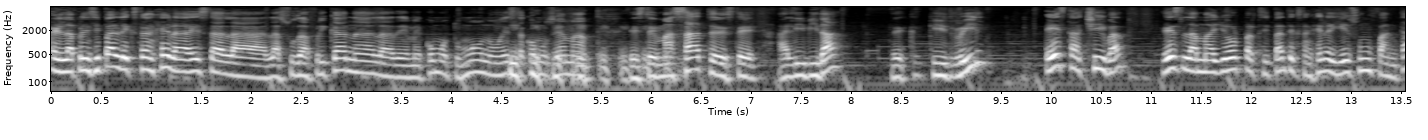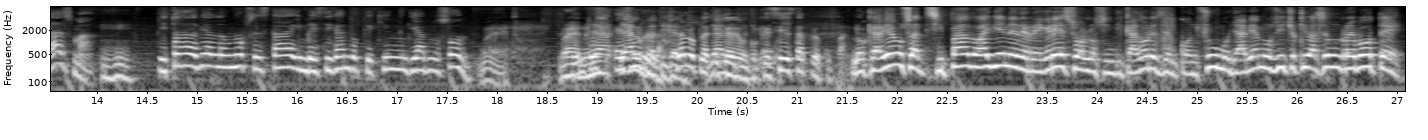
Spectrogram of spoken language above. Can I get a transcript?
en la principal extranjera, esta, la, la sudafricana, la de Me como tu mono, esta, ¿cómo se llama? Este, Masat, este, Alivida, de Kidril. Esta chiva es la mayor participante extranjera y es un fantasma. Y todavía la UNOPS está investigando que quién diablos son. Bueno, bueno Entonces, ya, ya lo platicaremos. ya lo platicaremos, porque sí está preocupante. Lo que habíamos anticipado, ahí viene de regreso los indicadores del consumo. Ya habíamos dicho que iba a ser un rebote,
